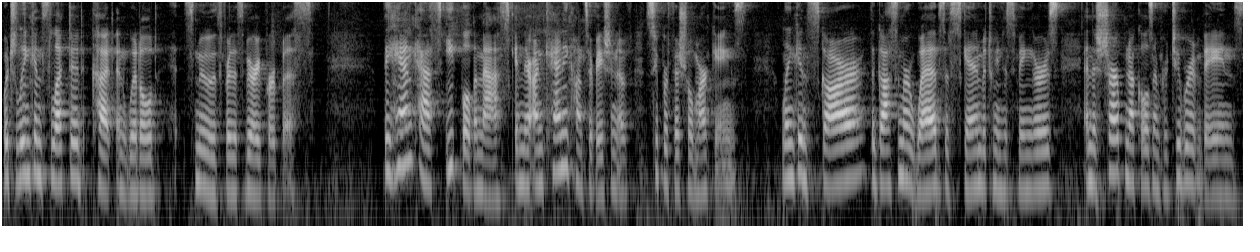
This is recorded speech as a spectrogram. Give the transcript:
which Lincoln selected, cut, and whittled smooth for this very purpose. The hand casts equal the mask in their uncanny conservation of superficial markings. Lincoln's scar, the gossamer webs of skin between his fingers, and the sharp knuckles and protuberant veins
